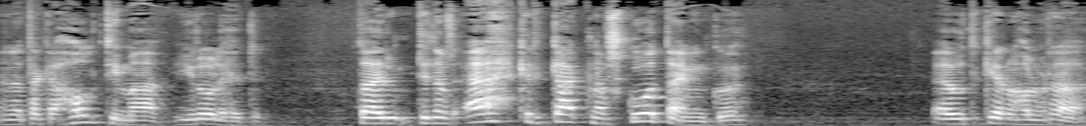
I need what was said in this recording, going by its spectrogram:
En að taka hálftíma í róliheitum Það er til dæmis ekkert gagn af skotæfingu ef þú ert að gera á hálfum hraða.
